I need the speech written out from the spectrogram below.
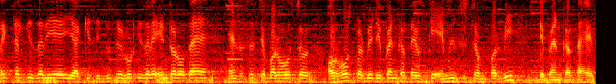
रेक्टल के ज़रिए या किसी दूसरे रूट के ज़रिए एंटर होता है एंड होस्ट और होस्ट पर भी डिपेंड करता है, उसके इम्यून सिस्टम पर भी डिपेंड करता है।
